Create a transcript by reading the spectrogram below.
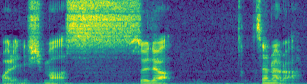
終わりにします。それではさよなら。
